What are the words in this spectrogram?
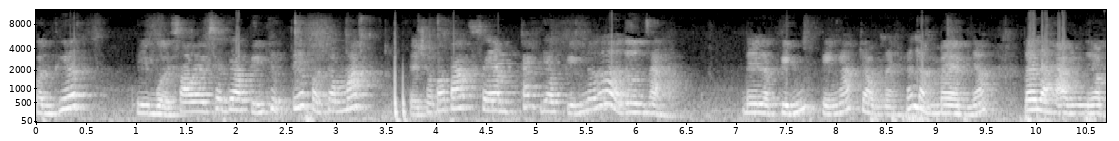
cần thiết thì buổi sau em sẽ đeo kính trực tiếp vào trong mắt để cho các bác xem cách đeo kính nữa rất là đơn giản. Đây là kính kính áp tròng này rất là mềm nhá. Đây là hàng nhập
